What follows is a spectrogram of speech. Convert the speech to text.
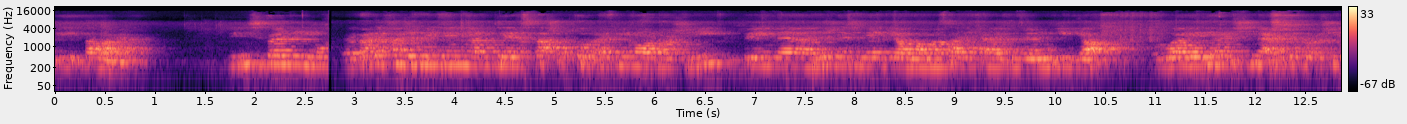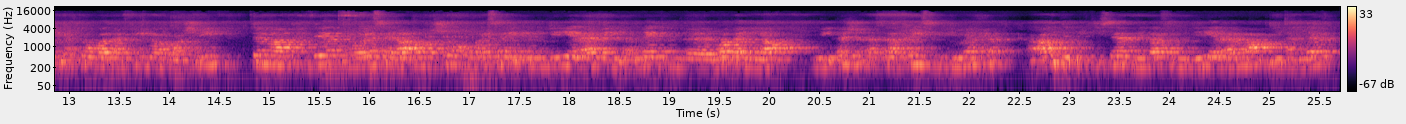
للطوارئ بالنسبة بعد ويليها الاجتماع ب 23 أكتوبر 2024 تم تحضير مراسلة أو مشروع مراسلة إلى المديرية العامة للأملاك الوطنية من أجل الترخيص بمنح عقد الاكتساب لطرف المديرية العامة للأملاك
